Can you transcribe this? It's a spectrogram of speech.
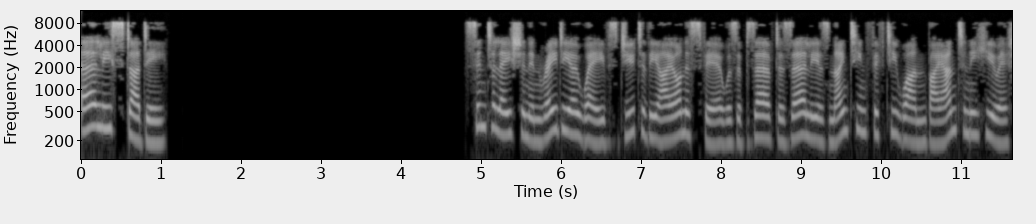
Early study Scintillation in radio waves due to the ionosphere was observed as early as 1951 by Anthony Hewish,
